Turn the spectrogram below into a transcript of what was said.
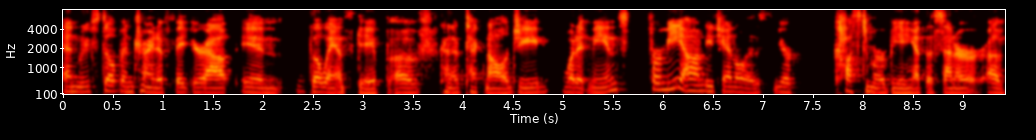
and we've still been trying to figure out in the landscape of kind of technology what it means. For me, omni-channel is your customer being at the center of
